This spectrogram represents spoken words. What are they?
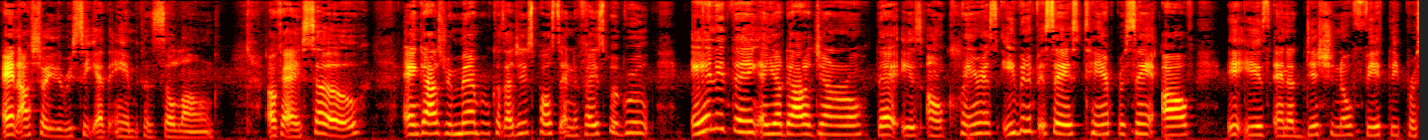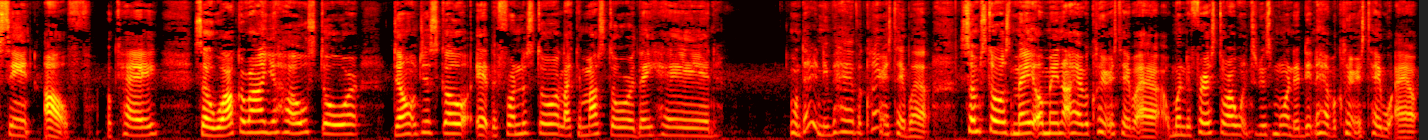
And I'll show you the receipt at the end because it's so long. Okay, so, and guys, remember, because I just posted in the Facebook group, anything in your Dollar General that is on clearance, even if it says 10% off, it is an additional 50% off, okay? So walk around your whole store. Don't just go at the front of the store. Like in my store, they had, well, they didn't even have a clearance table out. Some stores may or may not have a clearance table out. When the first store I went to this morning, they didn't have a clearance table out.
